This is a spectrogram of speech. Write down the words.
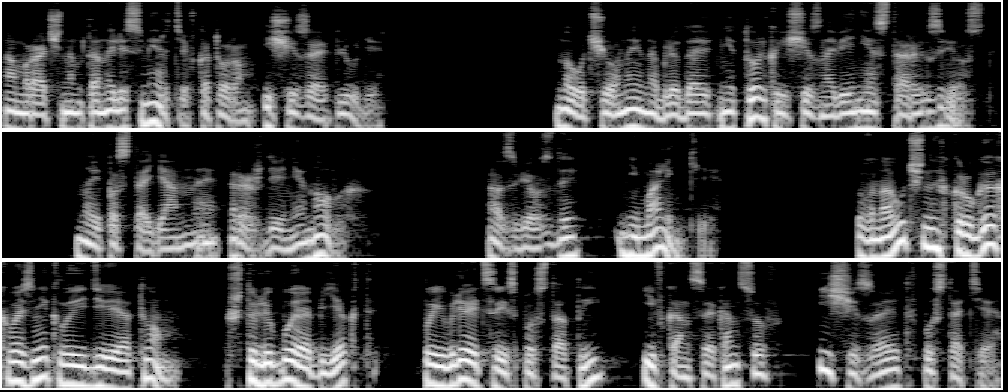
о мрачном тоннеле смерти, в котором исчезают люди. Но ученые наблюдают не только исчезновение старых звезд, но и постоянное рождение новых. А звезды не маленькие. В научных кругах возникла идея о том, что любой объект появляется из пустоты и в конце концов исчезает в пустоте.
